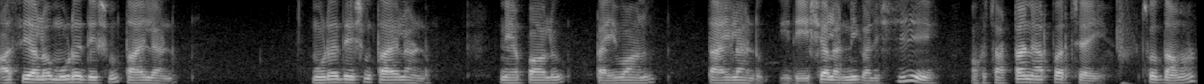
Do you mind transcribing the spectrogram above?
ఆసియాలో మూడో దేశం థాయిలాండ్. మూడో దేశం థాయిలాండ్. నేపాలు తైవాన్ థాయిలాండ్. ఈ దేశాలన్నీ కలిసి ఒక చట్టాన్ని ఏర్పరిచాయి. చూద్దామా?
